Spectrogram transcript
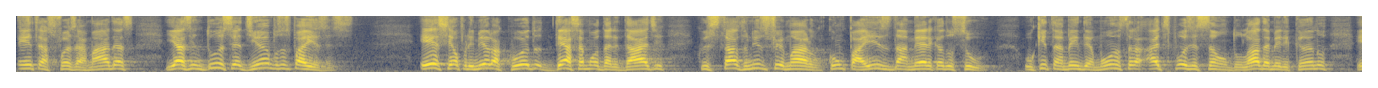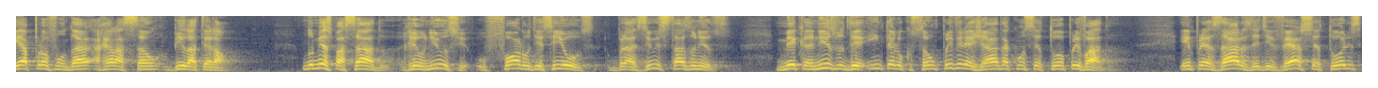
entre as Forças Armadas e as indústrias de ambos os países. Esse é o primeiro acordo dessa modalidade que os Estados Unidos firmaram com países da América do Sul o que também demonstra a disposição do lado americano em aprofundar a relação bilateral. No mês passado, reuniu-se o Fórum de CEOs Brasil-Estados Unidos, mecanismo de interlocução privilegiada com o setor privado. Empresários de diversos setores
